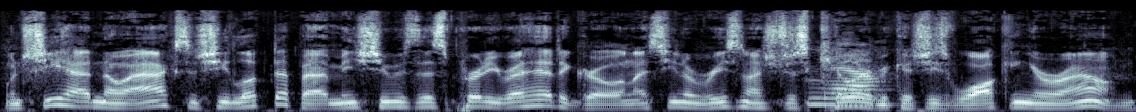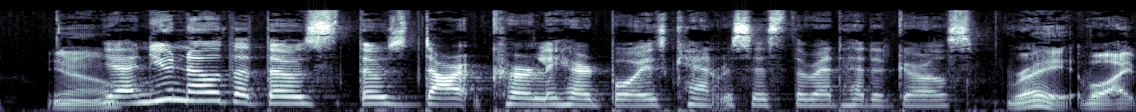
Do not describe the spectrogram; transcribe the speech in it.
when she had no axe and she looked up at me, she was this pretty redheaded girl, and I see no reason I should just kill her because she's walking around. You know, Yeah, and you know that those those dark curly haired boys can't resist the redheaded girls. Right. Well, I,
